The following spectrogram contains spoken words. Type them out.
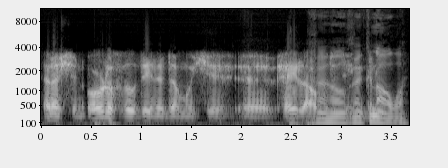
En als je een oorlog wil winnen, dan moet je uh, hele andere Gaan, dingen gaan knallen.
